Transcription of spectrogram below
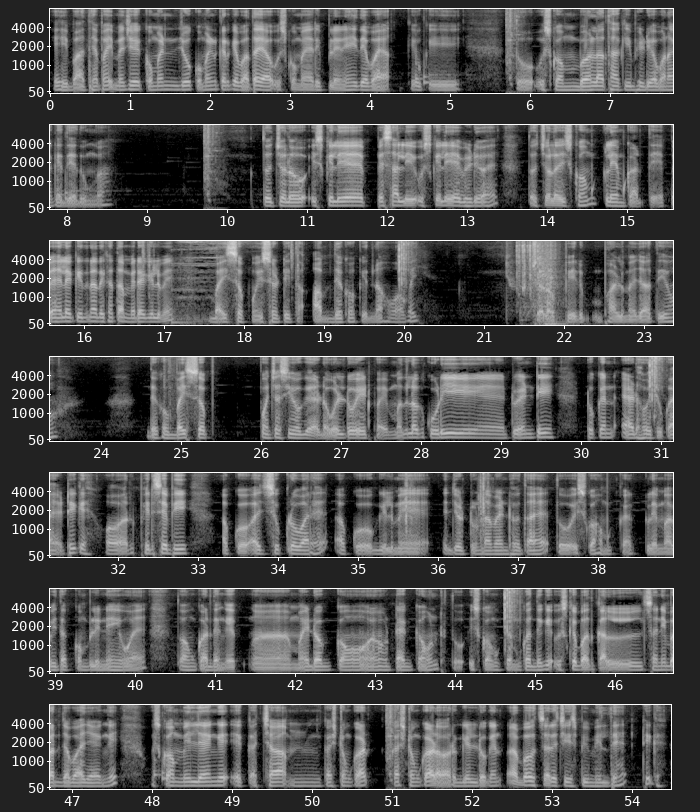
यही बात है भाई। मुझे कमेंट जो कमेंट करके बताया, उसको मैं रिप्लाई नहीं दे पाया, क्योंकि तो उसको हम बोला था कि वीडियो बना के दे दूँगा। तो चलो, इसके लिए स्पेशली उसके लिए वीडियो है। तो चलो, इसको हम क्लेम करते हैं। पहले कितना देखा था मेरे गिल में? बाईस सौ पैंसठ ही था। अब देखो कितना हुआ भाई। चलो, फिर फल्ड में जाती हूँ। देखो, बाईस सौ पचासी हो गया डबल टू एट फाइव मतलब कुड़ी ट्वेंटी टोकन ऐड हो चुका है, ठीक है? और फिर से भी आपको आज शुक्रवार है, आपको गिल में जो टूर्नामेंट होता है तो इसको हम क्लेम अभी तक कंप्लीट नहीं हुआ है तो हम कर देंगे माई डॉग टैग काउंट तो इसको हम क्लेम कर देंगे। उसके बाद कल शनिवार जब आ जाएँगे, उसको हम मिल जाएँगे एक अच्छा कस्टम कार्ड कस्टम कार्ड और गिल टोकन और बहुत सारे चीज़ भी मिलते हैं, ठीक है?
